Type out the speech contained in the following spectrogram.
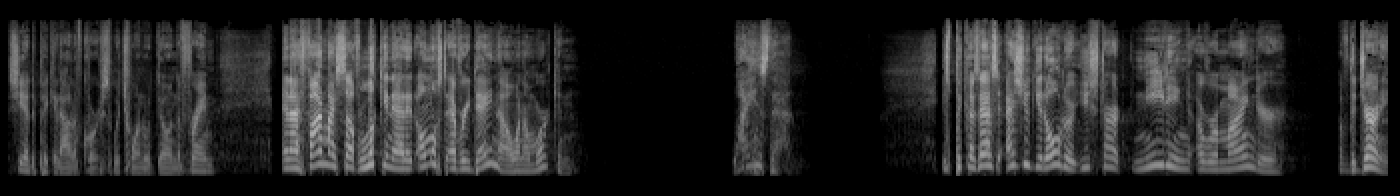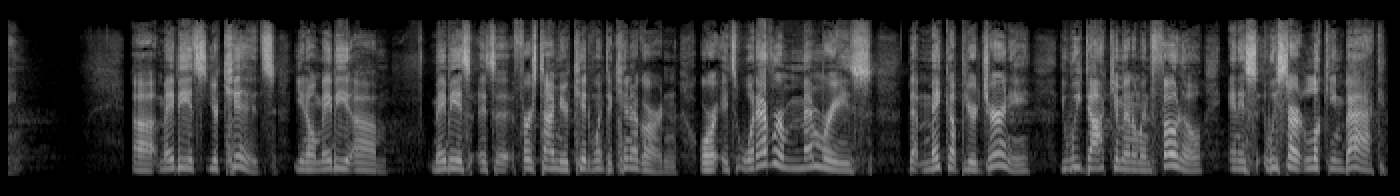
She had to pick it out, of course, which one would go in the frame. And I find myself looking at it almost every day now when I'm working. Why is that? It's because as, as you get older, you start needing a reminder of the journey. Uh, maybe it's your kids. You know, maybe um, maybe it's it's a first time your kid went to kindergarten, or it's whatever memories that make up your journey. We document them in photo, and we start looking back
